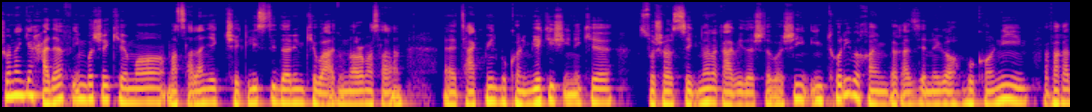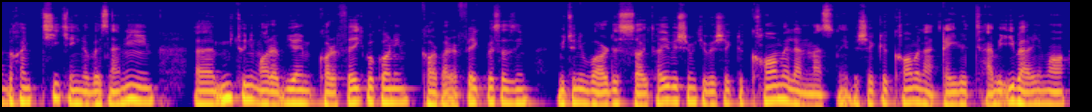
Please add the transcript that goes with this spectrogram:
چون اگه هدف این باشه که ما مثلا یک چک لیستی داریم که باید اونا رو مثلا تکمیل بکنیم. یکیش اینه که سوشال سیگنال قوی داشته باشیم. اینطوری بخوایم به قضیه نگاه بکنیم و فقط بخوایم تیک اینو بزنیم می‌تونیم آره بیایم کار فیک بکنیم کار برای فیک بسازیم. می‌تونیم وارد سایت هایی بشیم که به شکل کاملا مصنوعی به شکل کاملا غیر طبیعی برای ما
